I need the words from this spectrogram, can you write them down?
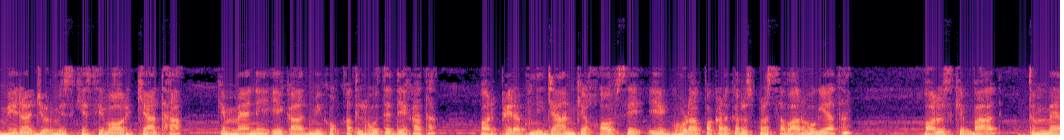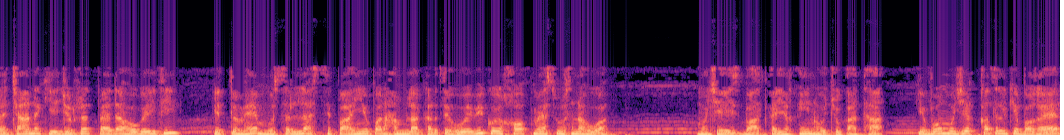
میرا جرم اس کے سوا اور کیا تھا کہ میں نے ایک آدمی کو قتل ہوتے دیکھا تھا اور پھر اپنی جان کے خوف سے ایک گھوڑا پکڑ کر اس پر سوار ہو گیا تھا؟ اور اس کے بعد تم میں اچانک یہ جرت پیدا ہو گئی تھی کہ تمہیں مسلح سپاہیوں پر حملہ کرتے ہوئے بھی کوئی خوف محسوس نہ ہوا۔ مجھے اس بات کا یقین ہو چکا تھا کہ وہ مجھے قتل کے بغیر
